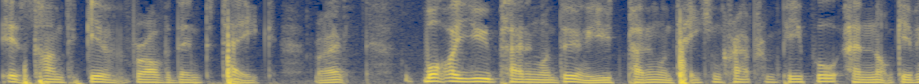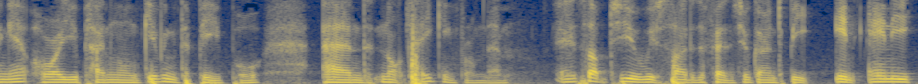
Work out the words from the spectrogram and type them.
it's time to give rather than to take, right? What are you planning on doing? Are you planning on taking crap from people and not giving it, or are you planning on giving to people and not taking from them? It's up to you which side of the fence you're going to be in any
